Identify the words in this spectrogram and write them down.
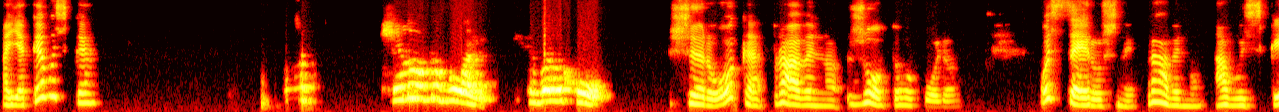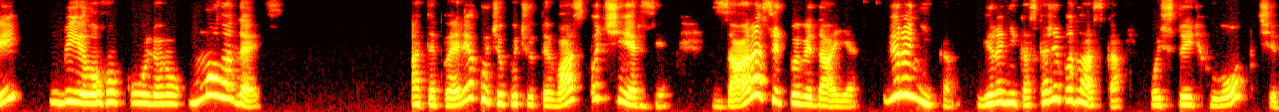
А яке вузьке? Вон. Вверху. Широке, правильно, жовтого кольору. Ось цей рушник, правильно, а вузький білого кольору. Молодець. А тепер я хочу почути вас по черзі. Зараз відповідає Віроніка. Віроніка, скажи, будь ласка, ось стоїть хлопчик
